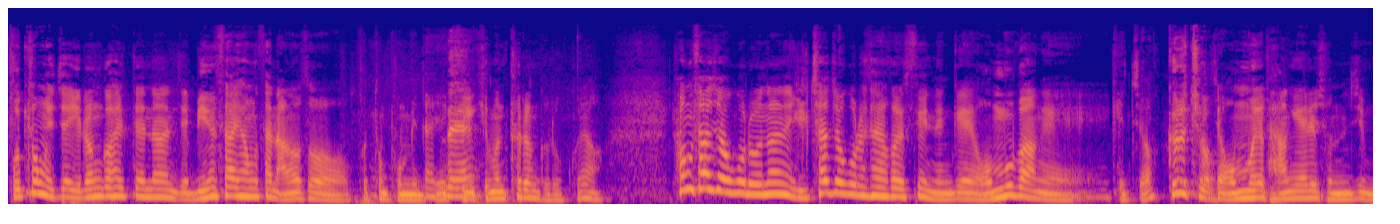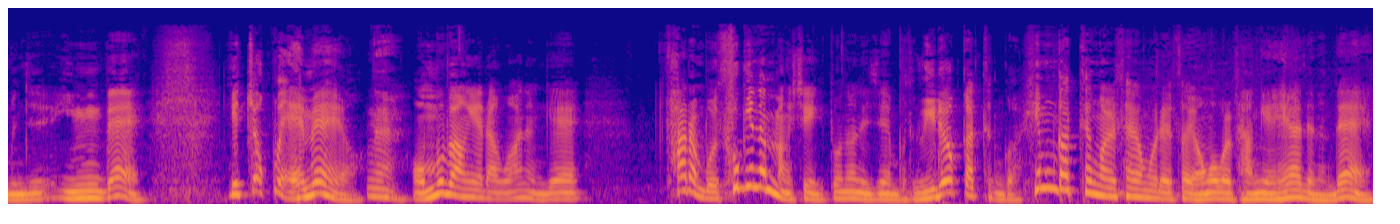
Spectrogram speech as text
보통 이제 이런 거 할 때는 이제 민사 형사 나눠서 보통 봅니다. 이 네. 기본 틀은 그렇고요. 형사적으로는 일차적으로 생각할 수 있는 게 업무 방해겠죠. 그렇죠. 업무에 방해를 줬는지 문제인데 이게 조금 애매해요. 네. 업무 방해라고 하는 게 사람 뭐 속이는 방식 또는 이제 무슨 위력 같은 거, 힘 같은 걸 사용을 해서 영업을 방해해야 되는데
